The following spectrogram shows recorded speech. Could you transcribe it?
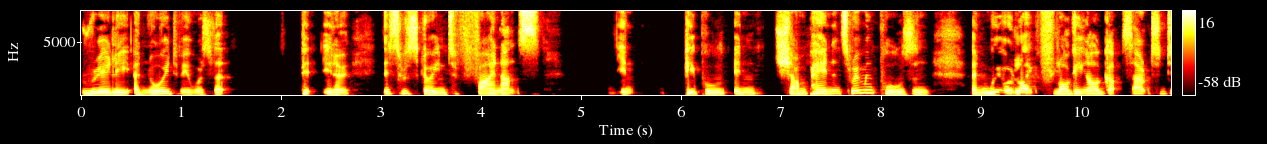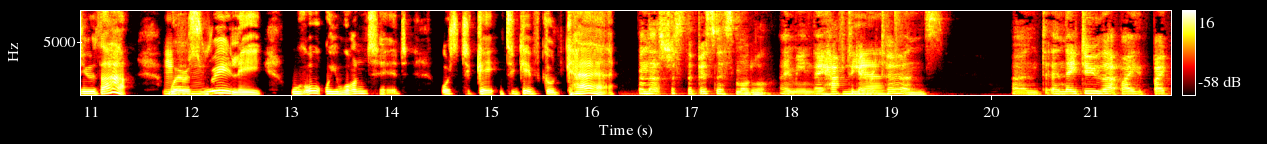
really annoyed me was that, you know, this was going to finance in, people in champagne and swimming pools. And, and we were like flogging our guts out to do that. Whereas mhm. really, what we wanted was to get to give good care. And that's just the business model. I mean, they have to Yeah. get returns. And and they do that by by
